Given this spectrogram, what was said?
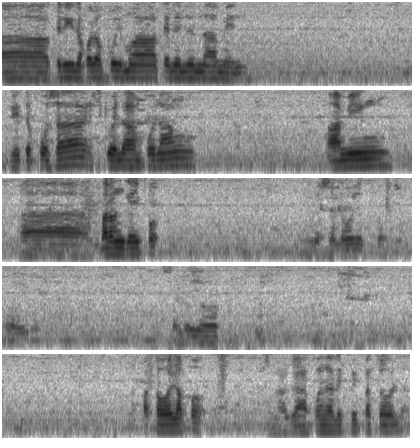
ah tinignan ko lang po yung mga tinanim namin. Dito po sa eskwelahan po ng aming ah, barangay po. Sa Luyot po. Sa Luyot. Patola po. Magapon na rin po yung patola.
